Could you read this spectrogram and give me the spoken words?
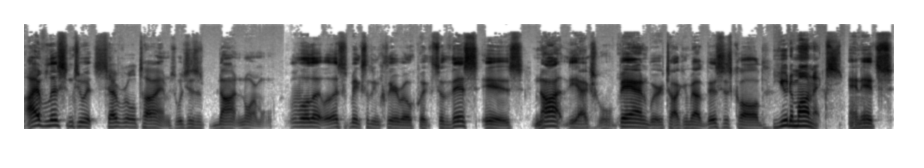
I've listened to it several times, which is not normal. Well, let, let's make something clear real quick. So this is not the actual band we're talking about. This is called Eudaimonics. and it's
